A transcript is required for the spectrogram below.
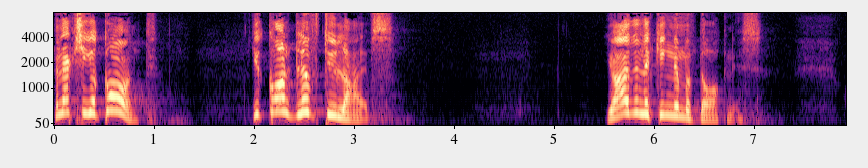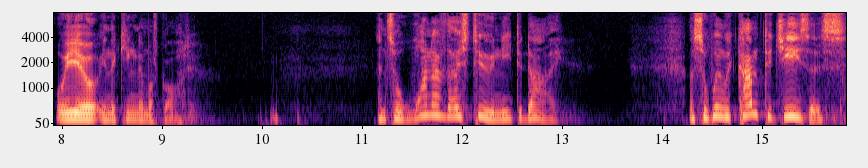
And actually you can't. You can't live two lives. You're either in the kingdom of darkness or you're in the kingdom of God. And so one of those two need to die. And so when we come to Jesus,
